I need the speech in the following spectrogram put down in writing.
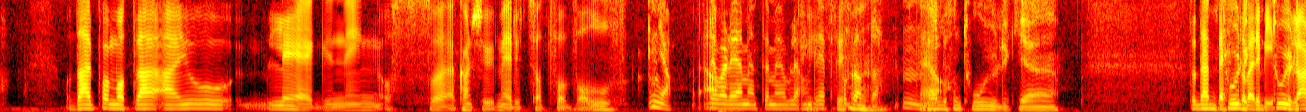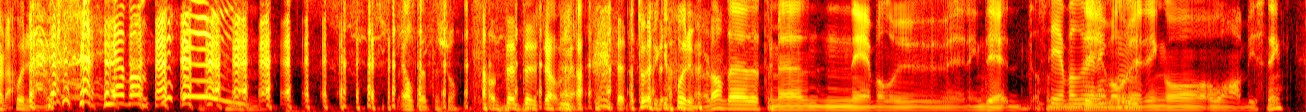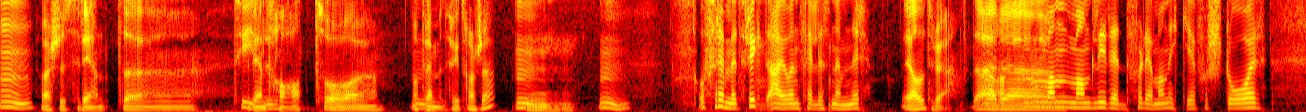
Og der på en måte er jo legning også kanskje mer utsatt for vold. Ja, det var det jeg mente med å bli angrepet på gata. Mm. Det er liksom to ulike Så det er best to å være ulike, bipolar, da. former. Jeg vant! Alt ettersom. Alt ettersom, ja. Det er to ulike former, da. Det er dette med nedvaluering de, altså Devaluering, devaluering og, og avvisning Mm. versus rent, uh, rent hat og, og Mm. fremmedfrykt, kanskje. Mm. Mm. Mm. Og fremmedfrykt er jo en fellesnevner. Ja, det tror jeg. Det er, at eh, man, man blir redd for det man ikke forstår.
